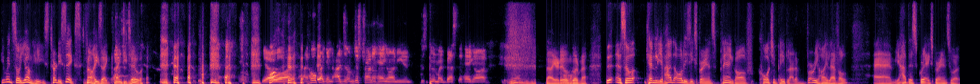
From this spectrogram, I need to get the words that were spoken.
he went so young. He's 36. No, he's like 92. Yeah. What? Well, I, I hope I can. I just, I'm just trying to hang on, Ian. Just doing my best to hang on. Yeah. No, you're doing good, man. Uh, So, Kendall, you've had all these experience playing golf, coaching people at a very high level. Um, you had this great experience with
